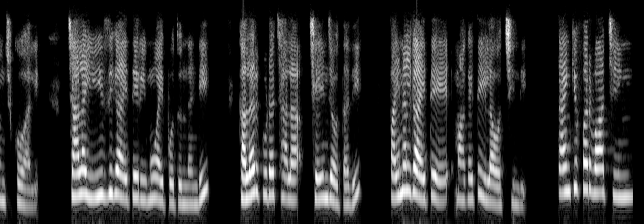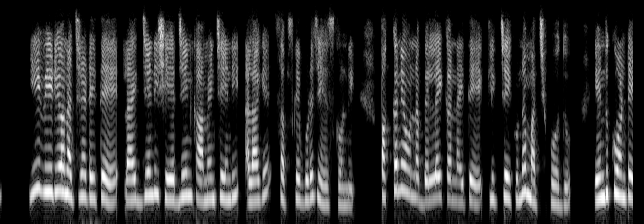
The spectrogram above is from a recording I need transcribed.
ఉంచుకోవాలి. చాలా ఈజీగా అయితే రిమూవ్ అయిపోతుందండి. కలర్ కూడా చాలా చేంజ్ అవుతది. ఫైనల్‌గా అయితే మాకైతే ఇలా వచ్చింది. Thank you for watching. ఈ వీడియో నచ్చినట్టయితే లైక్ చేయండి, షేర్ చేయండి, కామెంట్ చేయండి. అలాగే సబ్స్క్రైబ్ కూడా చేసుకోండి. పక్కనే ఉన్న బెల్ ఐకాన్ అయితే క్లిక్ చేయకుండా మర్చిపోవద్దు. ఎందుకు అంటే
